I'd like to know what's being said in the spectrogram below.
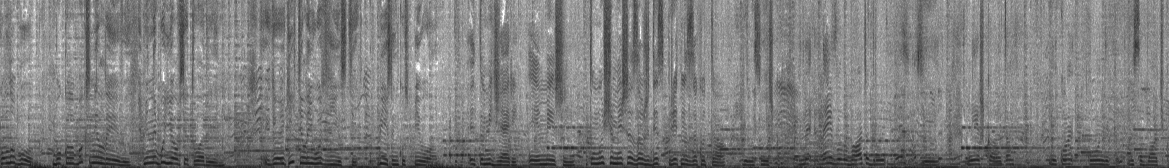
колобок, бо колобок сміливий. Він не боявся тварин, які хотіли його з'їсти. Пісеньку співав. Томі Джері і Мішею. Тому що Міша завжди спритно за кота. Білосніжка. В, не- в неї було багато друзів. Мішка, там і коник, і собачка.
